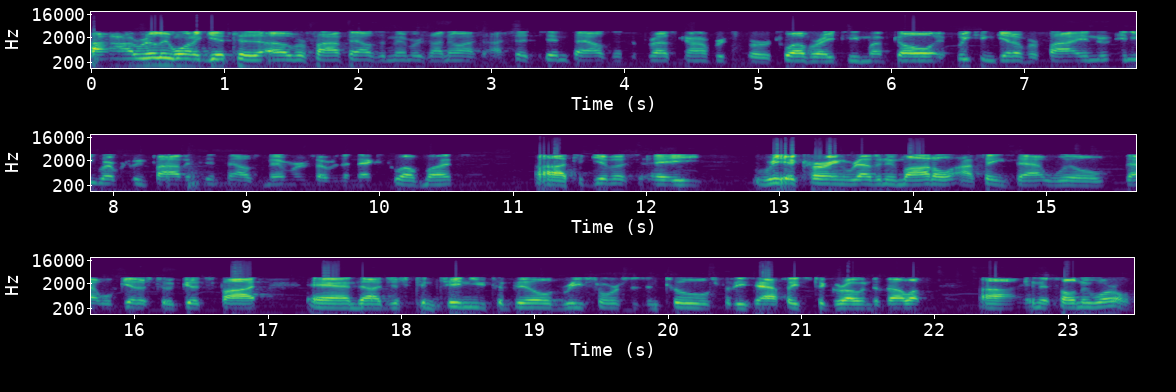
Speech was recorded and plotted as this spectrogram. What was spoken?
I really want to get to over 5,000 members. I know I, I said 10,000 at the press conference for a 12 or 18 month goal. If we can get over five, anywhere between five and 10,000 members over the next 12 months uh, to give us a reoccurring revenue model, I think that will that will get us to a good spot. and uh, just continue to build resources and tools for these athletes to grow and develop uh, in this whole new world.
